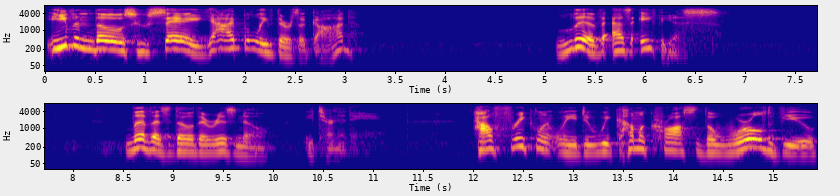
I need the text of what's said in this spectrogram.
Even those who say, Yeah, I believe there's a God, live as atheists, live as though there is no eternity. How frequently do we come across the worldview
